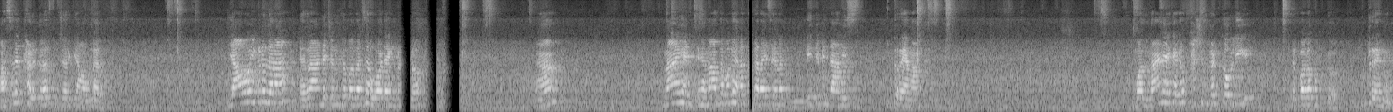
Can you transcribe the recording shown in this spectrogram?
असं नाही थडकला तुमच्यावर की आवलात? यावं इकडं जरा. रांड्याच्या नंतर बघा झवाड्यांकडं हा? नाही ह्या- ह्यांना आता बघा ह्यांना करायचं आहे ना. देते मी दानीस कुत्र्यांना मला नाही नाही काय फाशी लटकवली. तर बघा फक्त. कुत्र्यानं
